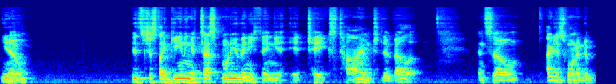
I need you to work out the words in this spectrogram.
you know it's just like gaining a testimony of anything. It, it takes time to develop. And so i just wanted to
